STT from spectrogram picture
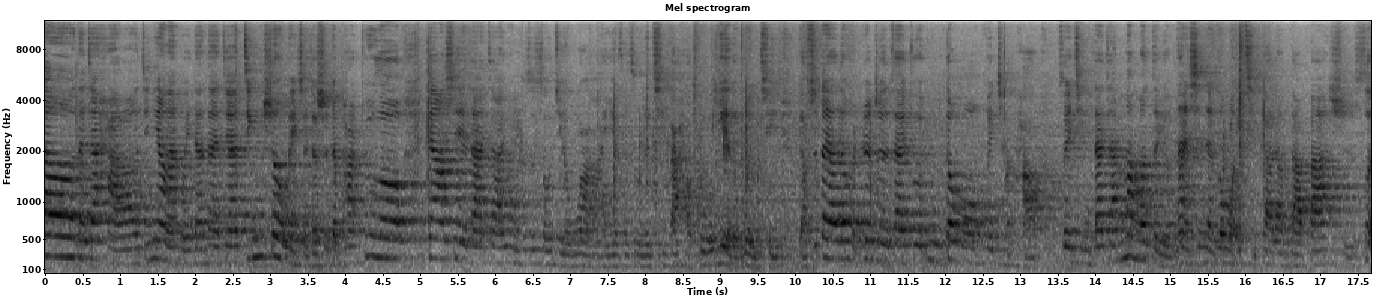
Hello，大家好，今天要来回答大家精瘦美小教室的 Part Two 喽。非常谢谢大家，因为我们这次收集了哇，一二三四五六七八好多页的问题，表示大家都很认真的在做运动哦，非常好。所以请大家慢慢的、有耐心的跟我一起漂亮到八十岁。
